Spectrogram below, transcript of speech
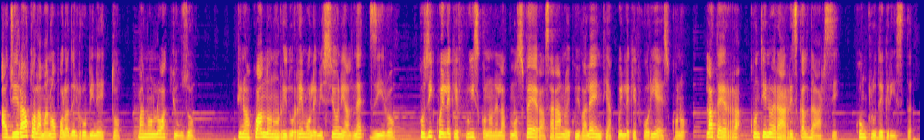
ha girato la manopola del rubinetto, ma non lo ha chiuso. Fino a quando non ridurremo le emissioni al net zero, così quelle che fluiscono nell'atmosfera saranno equivalenti a quelle che fuoriescono, la Terra continuerà a riscaldarsi, conclude Grist.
